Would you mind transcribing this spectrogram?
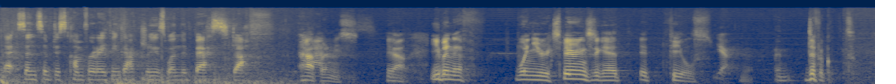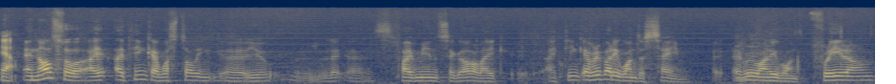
that sense of discomfort. I think actually is when the best stuff happens. Yeah. Even if when you're experiencing it, it feels. Yeah. And- difficult. Yeah. And also, I, I think I was telling uh, you uh, uh, five minutes ago, like, I think everybody wants the same. Everybody wants freedom,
